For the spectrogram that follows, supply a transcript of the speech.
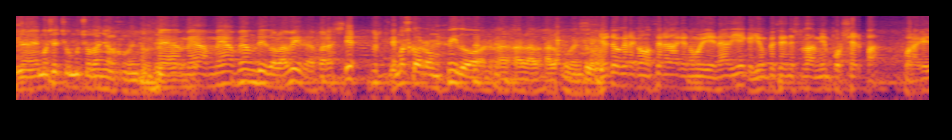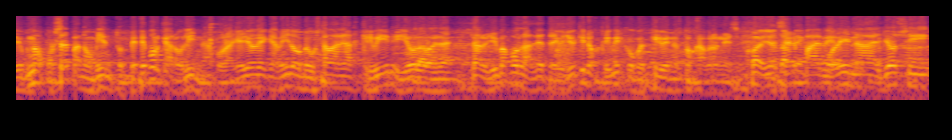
Le hemos hecho mucho daño a la juventud. me, ha, me ha- me ha- me ha hundido la vida para siempre. Hemos corrompido a, a- a la, a la juventud. Yo tengo que reconocer ahora que no me oye nadie que yo empecé en esto también por Serpa, por aquello, no, por Serpa no miento, empecé por Carolina, por aquello de que a mí lo que me gustaba era escribir y yo, claro, yo iba por las letras, yo quiero escribir como escriben estos cabrones. Joder, yo el Serpa, el. Molina, el Yossi,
